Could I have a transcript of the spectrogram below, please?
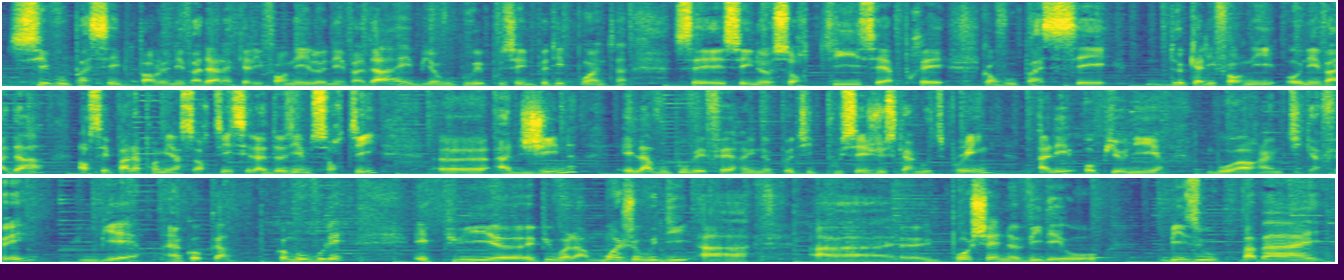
Si vous passez par le Nevada, la Californie et le Nevada, eh bien vous pouvez pousser une petite pointe. C'est une sortie, c'est après quand vous passez de Californie au Nevada. Alors c'est pas la première sortie, c'est la deuxième sortie euh, à Jean. Et là vous pouvez faire une petite poussée jusqu'à Good Spring, aller au Pionnier, boire un petit café, une bière, un coca, comme vous voulez. Et puis, euh, voilà, moi je vous dis à une prochaine vidéo. Bisous, bye bye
